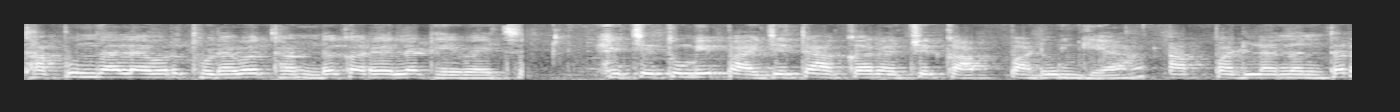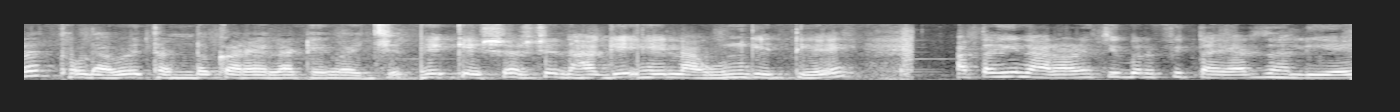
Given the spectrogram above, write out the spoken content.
थापून झाल्यावर थोड्या वेळ थंड करायला ठेवायचं. ह्याचे तुम्ही पाहिजे त्या आकाराचे काप पाडून घ्या. काप पाडल्यानंतर थोडा वेळ थंड करायला ठेवायचे. हे केशरचे धागे हे लावून घेते आता ही नारळाची बर्फी तयार झाली आहे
